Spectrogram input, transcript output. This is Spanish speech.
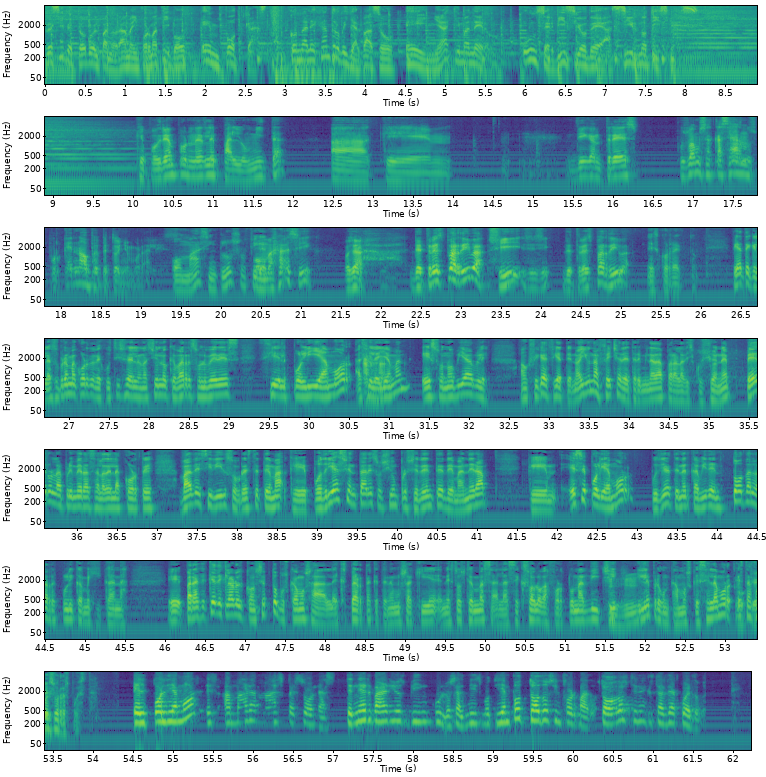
Recibe todo el panorama informativo en podcast con Alejandro Villalbazo e Iñaki Manero, un servicio de Asir Noticias. Que podrían ponerle palomita a que mm, digan tres, pues vamos a casarnos, ¿por qué no, Pepe Toño Morales? O más incluso, fíjate. O más, sí. O sea, de tres para arriba, sí, sí, sí, de tres para arriba. Es correcto. Fíjate que la Suprema Corte de Justicia de la Nación lo que va a resolver es si el poliamor, así le llaman, es o no viable. Aunque fíjate, fíjate, no hay una fecha determinada para la discusión, ¿eh? pero la primera sala de la Corte va a decidir sobre este tema que podría sentar, eso sí, un precedente de manera que ese poliamor pudiera tener cabida en toda la República Mexicana. Eh, para que quede claro el concepto, buscamos a la experta que tenemos aquí en estos temas, a la sexóloga Fortuna Dichi, y le preguntamos qué es el amor. Esta fue su respuesta. El poliamor es amar a más personas, tener varios vínculos al mismo tiempo, todos informados, todos tienen que estar de acuerdo.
